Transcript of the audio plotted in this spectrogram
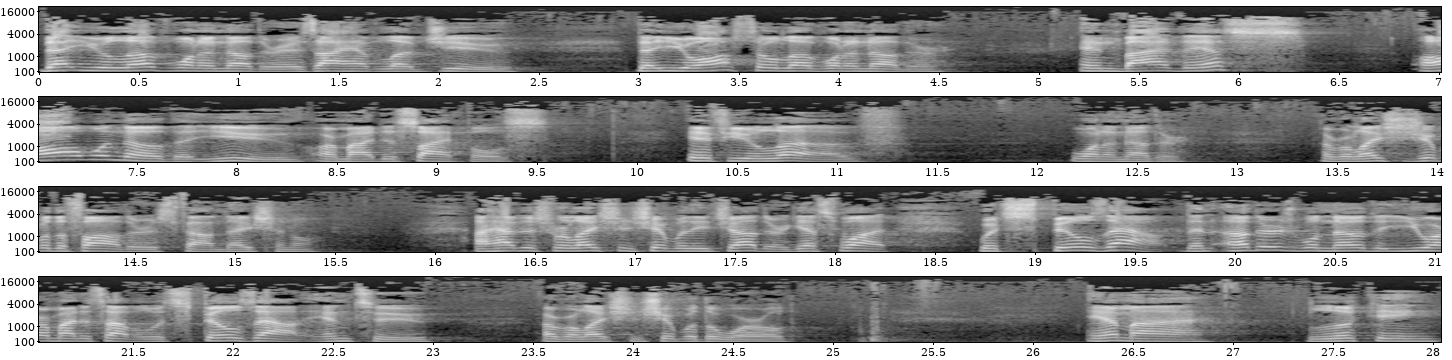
that you love one another as I have loved you, that you also love one another. And by this, all will know that you are my disciples if you love one another. A relationship with the Father is foundational. I have this relationship with each other. Guess what? Which spills out. Then others will know that you are my disciple, which spills out into a relationship with the world. Am I looking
